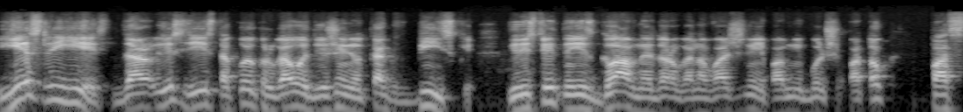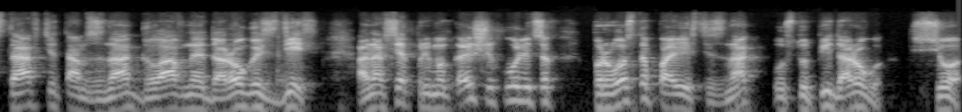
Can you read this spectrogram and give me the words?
если есть, да, если есть такое круговое движение, вот как в Бийске, где действительно есть главная дорога, она важнее, по мне больше поток, поставьте там знак «Главная дорога здесь». А на всех примыкающих улицах просто повесьте знак «Уступи дорогу». Все,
